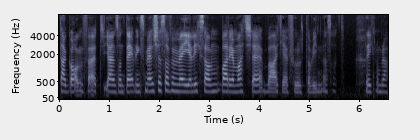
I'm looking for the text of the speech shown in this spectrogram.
tagga om för att jag är en sån tävlingsmänniska så för mig är liksom varje match bara att ge fullt och vinna så att det gick nog bra.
